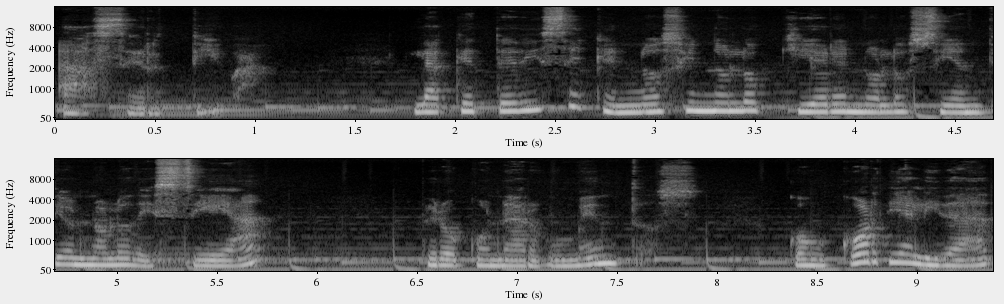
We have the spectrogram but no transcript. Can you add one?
asertiva, la que te dice que no si no lo quiere, no lo siente o no lo desea, pero con argumentos, con cordialidad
